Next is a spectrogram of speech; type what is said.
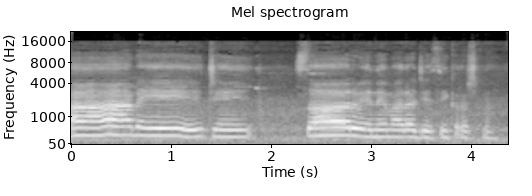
આવે છે. સર્વેને મારા જય શ્રી કૃષ્ણ.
